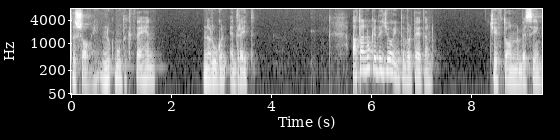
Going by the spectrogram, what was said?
të shohin, nuk mund të kthehen në rrugën e drejtë. Ata nuk e dëgjojnë të vërtetën që i fton në besim.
